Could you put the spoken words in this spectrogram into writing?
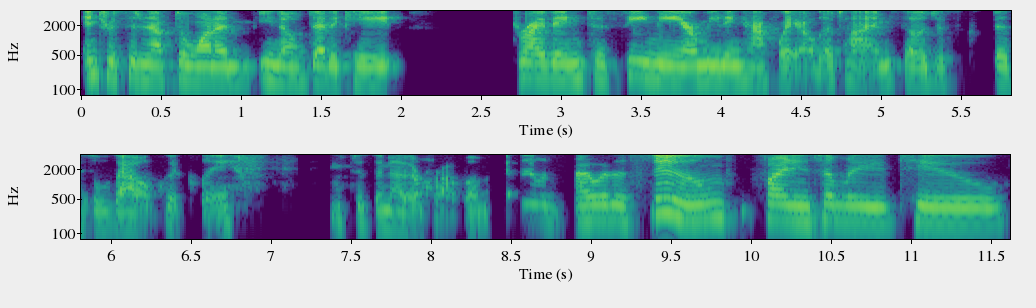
interested enough to want to, you know, dedicate driving to see me or meeting halfway all the time. So it just fizzles out quickly, which is another problem. I would, I would assume finding somebody to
